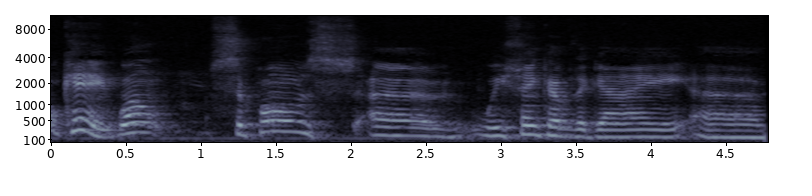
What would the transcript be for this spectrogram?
Okay, well, suppose uh, we think of the guy uh,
